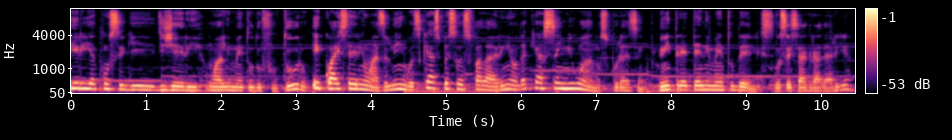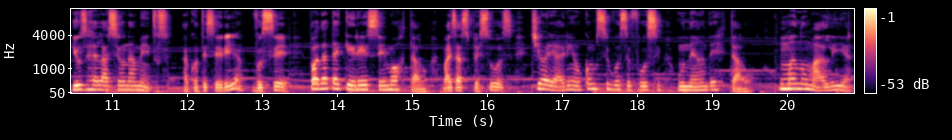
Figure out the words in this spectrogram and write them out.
iria conseguir digerir um alimento do futuro? E quais seriam as línguas que as pessoas falariam daqui a 100 mil anos, por exemplo? E o entretenimento deles, você se agradaria? E os relacionamentos, aconteceria? Você pode até querer ser imortal, mas as pessoas te olhariam como se você fosse um Neandertal, uma anomalia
